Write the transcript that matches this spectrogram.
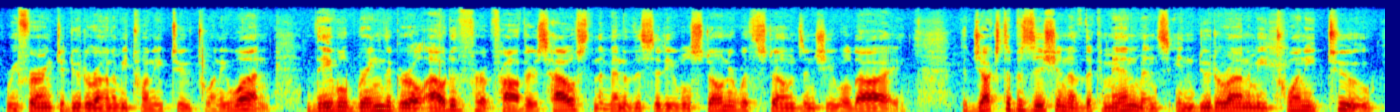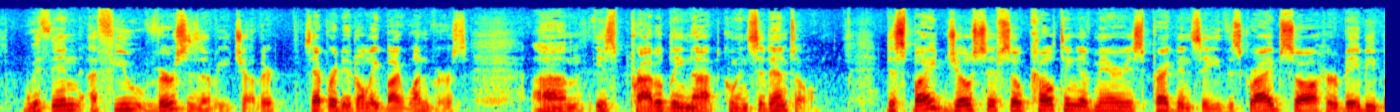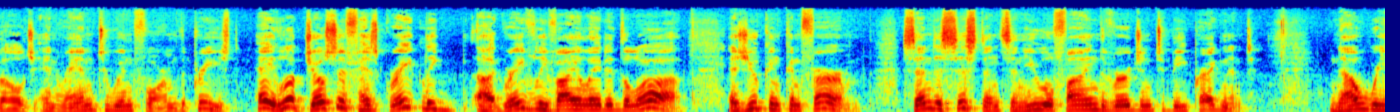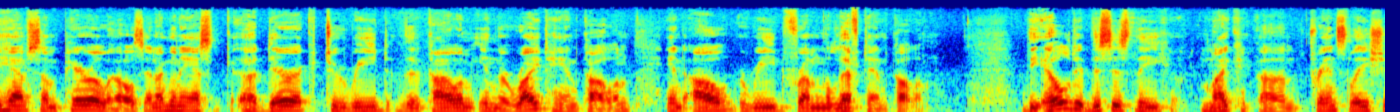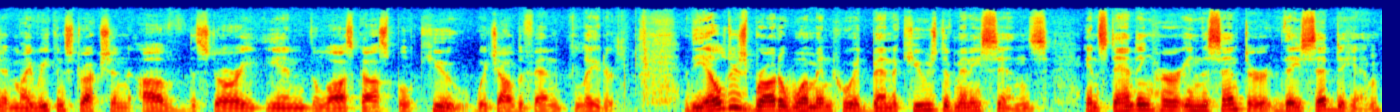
referring to Deuteronomy 22 21. They will bring the girl out of her father's house, and the men of the city will stone her with stones, and she will die. The juxtaposition of the commandments in Deuteronomy 22 within a few verses of each other, separated only by one verse, um, is probably not coincidental. Despite Joseph's occulting of Mary's pregnancy, the scribe saw her baby bulge and ran to inform the priest. Hey, look, Joseph has greatly, uh, gravely violated the law, as you can confirm. Send assistance, and you will find the virgin to be pregnant. Now we have some parallels, and I'm going to ask uh, Derek to read the column in the right hand column, and I'll read from the left hand column. The elder, this is the my um, translation, my reconstruction of the story in the Lost Gospel Q, which I'll defend later. The elders brought a woman who had been accused of many sins, and standing her in the center, they said to him,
